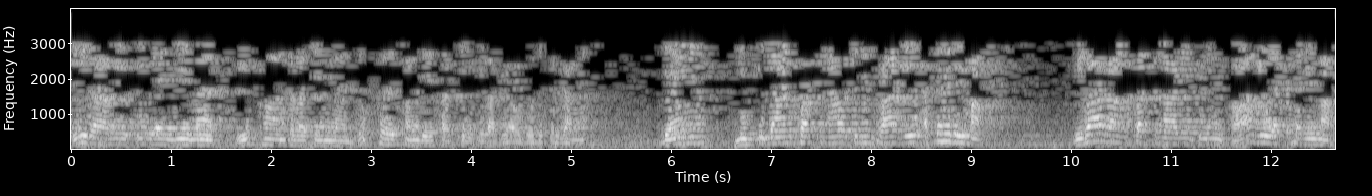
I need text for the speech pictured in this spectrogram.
ඒ රාගයේ ඒ ඇලීම ඒකාන්ත වශයෙන්ම දුක්ඛ සමුදය සත්‍ය කියලා අපි අවබෝධ කරගන්නවා. දැන් නිත්‍යදාන පස්නාව තුළින් රාගයේ අතහැරීමක්. විරාගාන පස්නාවේ තුළින් රාගයේ අතහැරීමක්.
